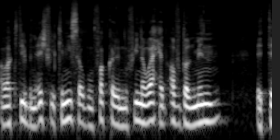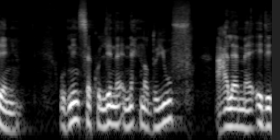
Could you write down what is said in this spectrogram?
أوقات كتير بنعيش في الكنيسة وبنفكر إنه فينا واحد أفضل من التاني. وبننسى كلنا إن إحنا ضيوف على مائدة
